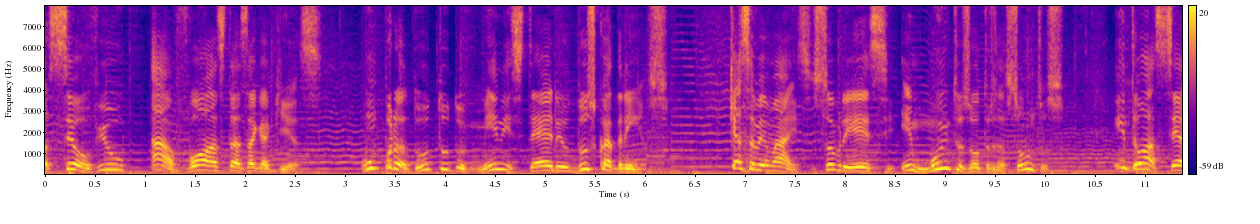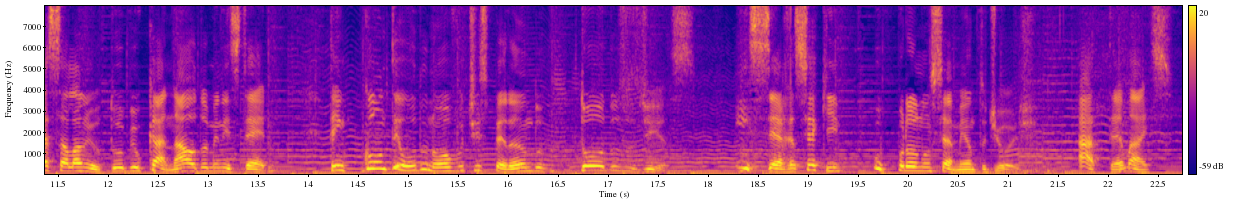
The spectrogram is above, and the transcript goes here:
Você ouviu A Voz das HQs, um produto do Ministério dos Quadrinhos. Quer saber mais sobre esse e muitos outros assuntos? Então acessa lá no YouTube o canal do Ministério. Tem conteúdo novo te esperando todos os dias. Encerra-se aqui o pronunciamento de hoje. Até mais!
